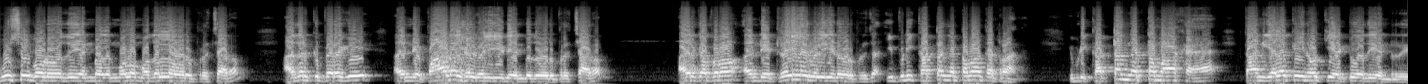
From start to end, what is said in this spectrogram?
பூசை போடுவது என்பதன் மூலம் முதல்ல ஒரு பிரச்சாரம். அதற்கு பிறகு அதனுடைய பாடல்கள் வெளியீடு என்பது ஒரு பிரச்சாரம். அதுக்கப்புறம் அதனுடைய ட்ரெய்லர் வெளியீடு ஒரு பிரச்சாரம். இப்படி கட்டம் கட்டமாக கட்டுறாங்க. இப்படி கட்டம் கட்டமாக தான் இலக்கை நோக்கி எட்டுவது என்று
